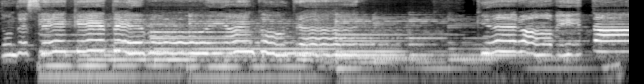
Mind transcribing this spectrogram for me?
Donde sé que te voy a encontrar, quiero habitar.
